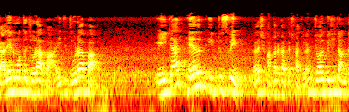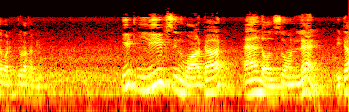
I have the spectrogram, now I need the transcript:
জালের মতো জোড়া পা, এই যে জোড়া পা, এইটা হেল্প ইট টু সুইম তাদের সাঁতার কাটতে সাহায্য করে। জল বেশি টানতে পারে, জোড়া থাকলে। It lives in water and also on land এটা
